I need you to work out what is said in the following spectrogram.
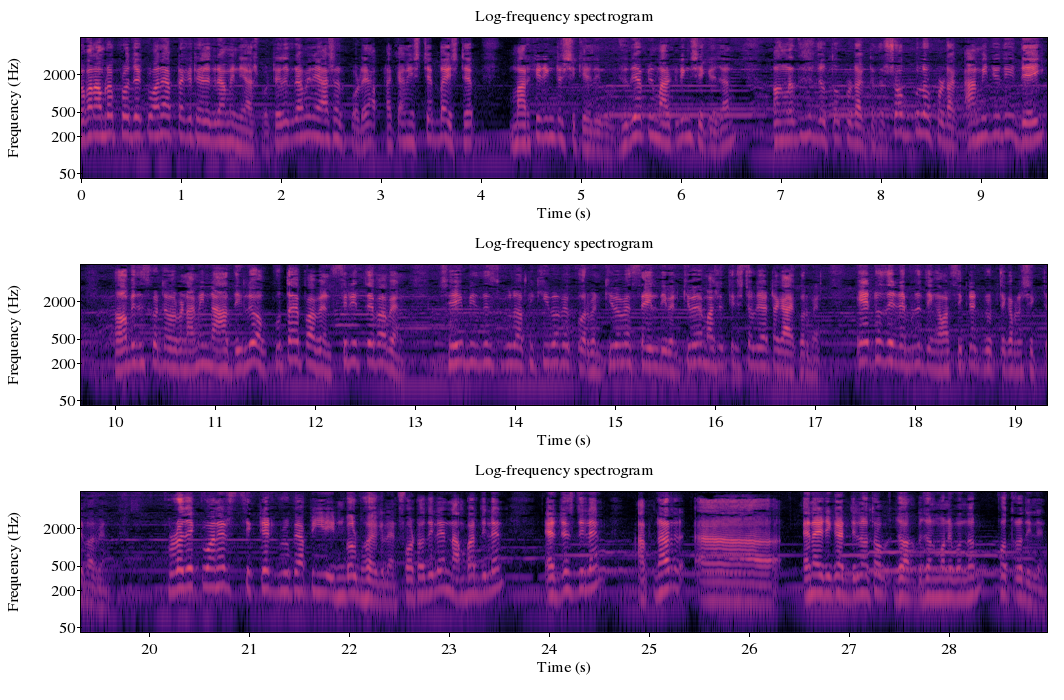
তখন আমরা প্রজেক্ট ওয়ানে আপনাকে টেলিগ্রামে নিয়ে আসব। টেলিগ্রামে নিয়ে আসার পরে আপনাকে আমি স্টেপ বাই স্টেপ মার্কেটিংটা শিখিয়ে দিব। যদি আপনি মার্কেটিং শিখে যান, বাংলাদেশের যত প্রোডাক্ট আছে, সবগুলো প্রোডাক্ট আমি যদি দেই, তাও বিজনেস করতে পারবেন। আমি না দিলেও কোথায় পাবেন? ফ্রিতে পাবেন। সেই বিজনেসগুলো আপনি কীভাবে করবেন? কীভাবে সেল দিবেন? কীভাবে মাসে তিরিশ চল্লিশ টাকা আয় করবেন? এ টু জেড এভরিথিং আমার সিক্রেট গ্রুপ থেকে আপনি শিখতে পারবেন। প্রজেক্ট ওয়ানের সিক্রেট গ্রুপে আপনি ইনভলভ হয়ে গেলেন। ফটো দিলেন নাম্বার দিলেন অ্যাড্রেস দিলেন আপনার এনআইডি কার্ড দিলেন অথবা জন্ম নিবন্ধন পত্র দিলেন।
